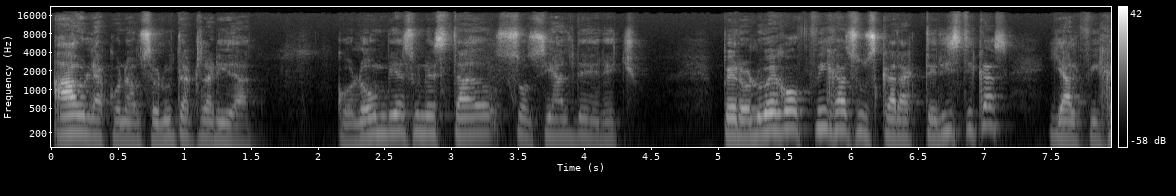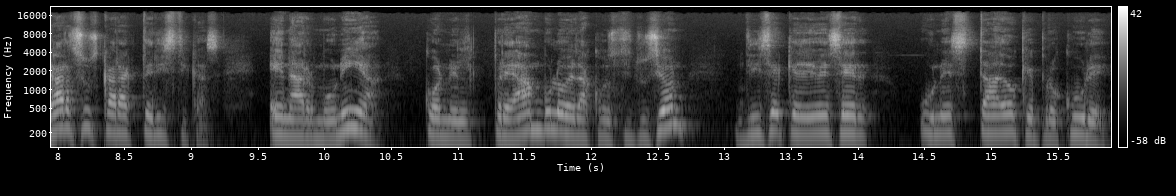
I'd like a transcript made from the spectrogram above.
habla con absoluta claridad. Colombia es un Estado social de derecho, pero luego fija sus características y al fijar sus características en armonía con el preámbulo de la Constitución, dice que debe ser un Estado que procure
